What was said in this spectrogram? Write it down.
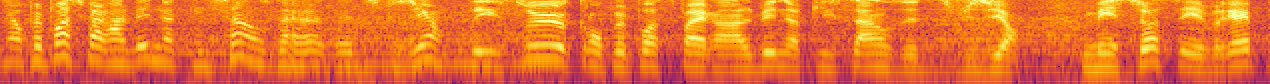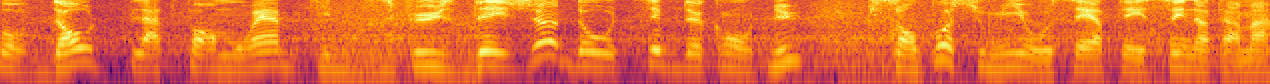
Mais on peut pas se faire enlever notre licence de, de diffusion. C'est sûr qu'on peut pas se faire enlever notre licence de diffusion. Mais ça, c'est vrai pour d'autres plateformes web qui diffusent déjà d'autres types de contenus qui sont pas soumis au CRTC notamment.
